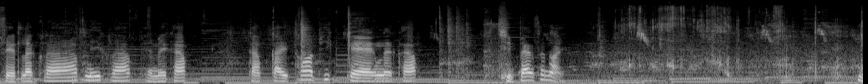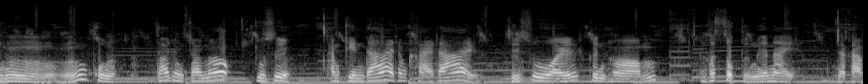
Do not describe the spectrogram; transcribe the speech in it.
เสร็จแล้วครับนี่ครับเห็นไหมครับ กับไก่ทอดพริกแกงนะครับ ชิมแป้งซะหน่อย อือหือคุณได้ดงใจมากดูสิทำกินได้ทำขายได้ สีสวยกลิ่นหอม แล้วก็สุกถึงเนื้อในนะครับ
